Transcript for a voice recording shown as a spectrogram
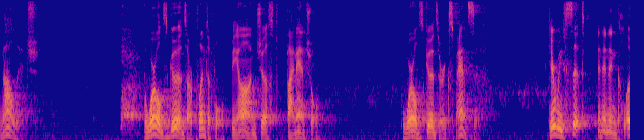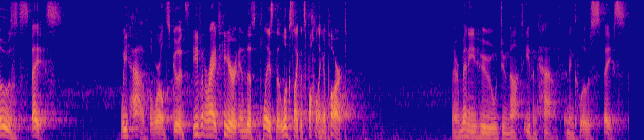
knowledge. The world's goods are plentiful beyond just financial. The world's goods are expansive. Here we sit in an enclosed space. We have the world's goods, even right here in this place that looks like it's falling apart. There are many who do not even have an enclosed space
